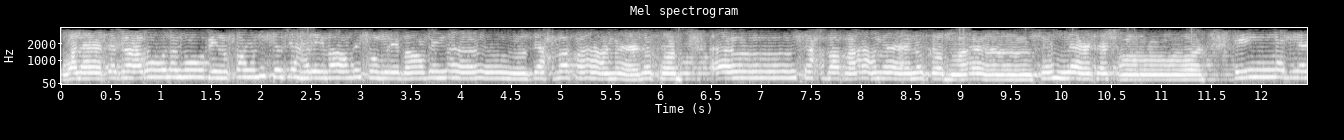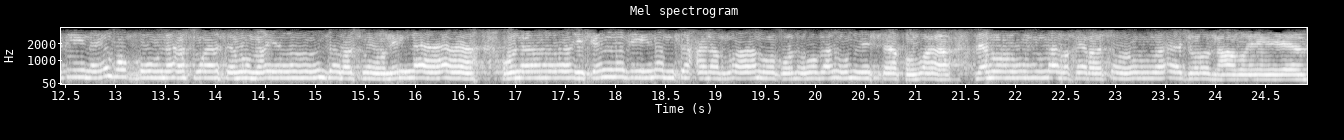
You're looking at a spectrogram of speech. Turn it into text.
ولا تجهروا له بالقول كجهر بعضكم لبعض أن تحبط أعمالكم أن تحبط أعمالكم وأنتم لا تشعرون. إن الذين يغضون أصواتهم عند رسول الله أولئك الذين امتحن الله قلوبهم للتقوى لهم مغفرة وأجر عظيم.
